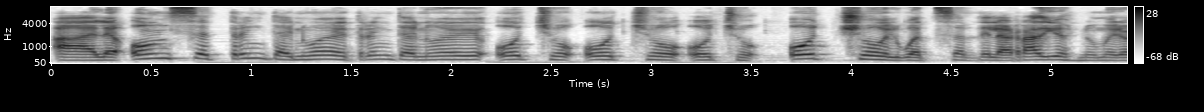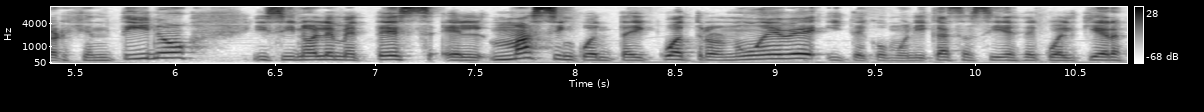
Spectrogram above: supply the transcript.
al 11 39 39 8888. El WhatsApp de la radio es número argentino y si no le metes el más 549 y te comunicas así desde cualquier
